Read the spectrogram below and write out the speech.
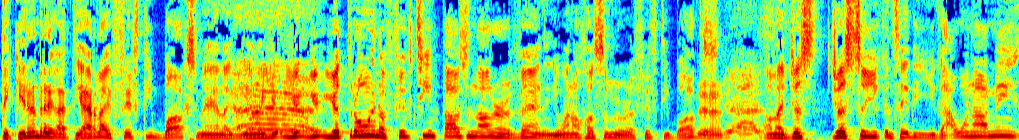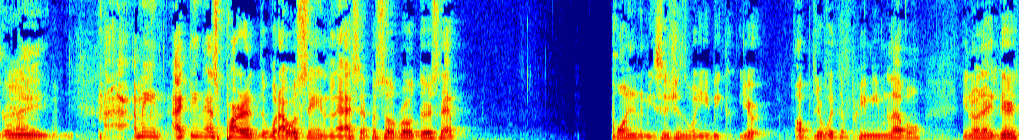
te quieren regatear like 50 bucks, man. Like, you know, you, you, you, you're throwing a $15,000 event and you want to hustle me with 50 bucks. Yeah. Yes. I'm like, just, just so you can say that you got one on me. Right. Like, I, I mean, I think that's part of what I was saying in the last episode, bro. There's that point in the musicians when you be you're up there with the premium level. You know, like there's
